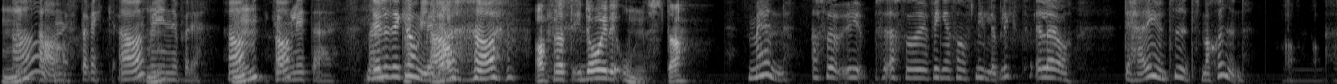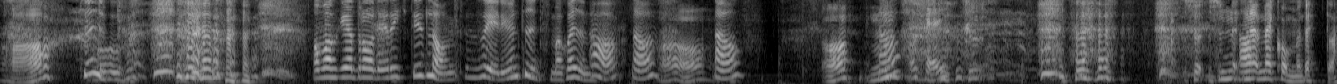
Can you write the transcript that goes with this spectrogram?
Mm. Ah. Alltså nästa vecka. Ja. Vi var inne på det. Ja. Mm. ja. Krångligt det här. Det är lite krångligt. Ja. Ja. Ja. Ja för att idag är det onsdag. Men, alltså, alltså jag fick en sån snilleblixt. Eller ja, det här är ju en tidsmaskin. Ja. Typ. Oh. Om man ska dra det riktigt långt så är det ju en tidsmaskin. Ja, Ja. Ja. Ja. Ja. Mm. Ja. okej. Så, så n- när, när kommer detta?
